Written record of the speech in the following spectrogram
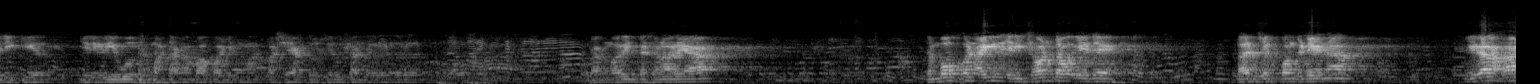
jadi kil jadi riwuh rumah tangga bapak jeung mah pasehat terus terusan deureun-deureun urang maring ka salarea tembokeun aing jadi contoh ieu deh. Lanceuk panggedena iraha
